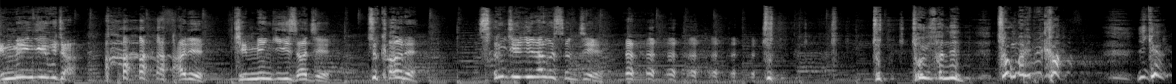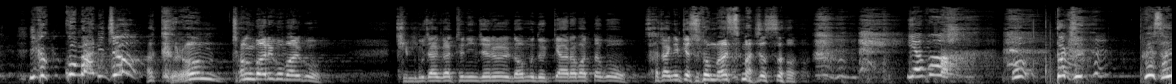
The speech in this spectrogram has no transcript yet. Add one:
김민기 부장. 아니, 김민기 이사지. 축하하네. 승진이라고 승진. 저, 조 이사님 정말입니까? 이게 이거 꿈 아니죠? 아, 그럼 정말이고 말고. 김 부장 같은 인재를 너무 늦게 알아봤다고 사장님께서도 말씀하셨어. 여보, 어, 당신 회사에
